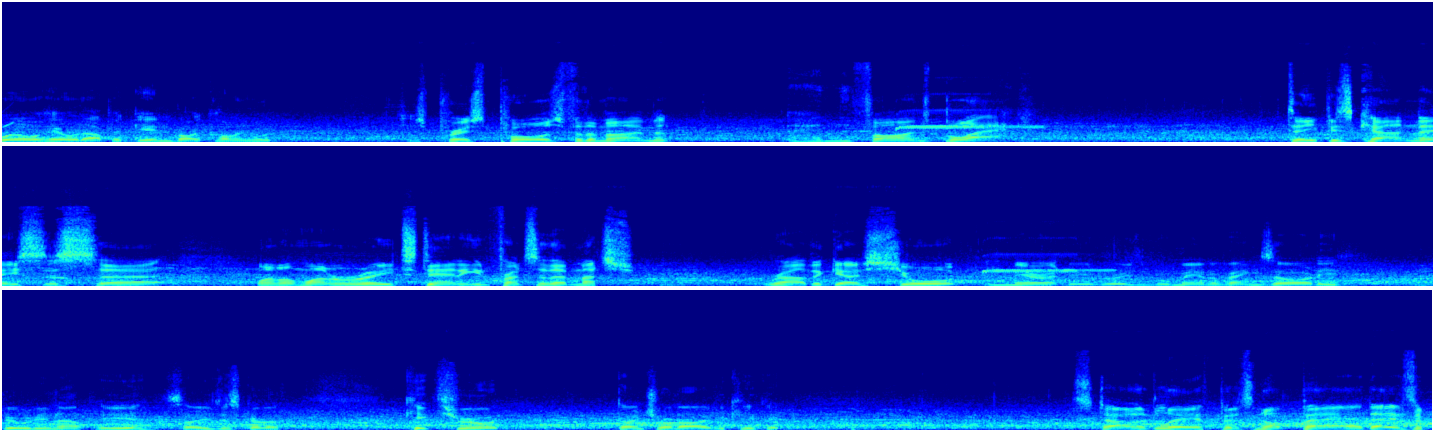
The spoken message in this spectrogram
well held up again by Collingwood. just press pause for the moment, and finds Black. Deep is Karnezis. Uh, one-on-one read standing in front, so they'd much rather go short. Merritt a reasonable amount of anxiety building up here, so you just got to kick through it. Don't try to overkick it. started left, but it's not bad. That is a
